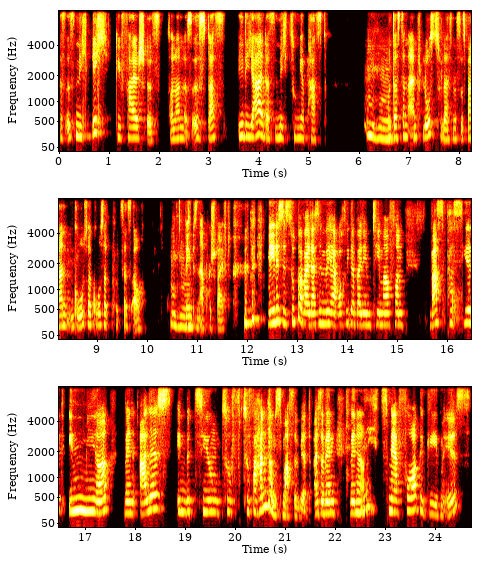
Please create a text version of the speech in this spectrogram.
es ist nicht ich, die falsch ist, sondern es ist das Ideal, das nicht zu mir passt. Mhm. Und das dann einfach loszulassen. Das, war ein großer, großer Prozess auch. Mhm. Bin ein bisschen abgeschweift. nee, das ist super, weil da sind wir ja auch wieder bei dem Thema von, was passiert in mir, wenn alles in Beziehung zu, zu Verhandlungsmasse wird. Also wenn, wenn ja. nichts mehr vorgegeben ist,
